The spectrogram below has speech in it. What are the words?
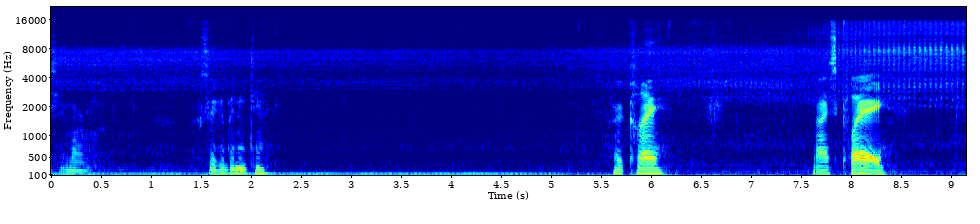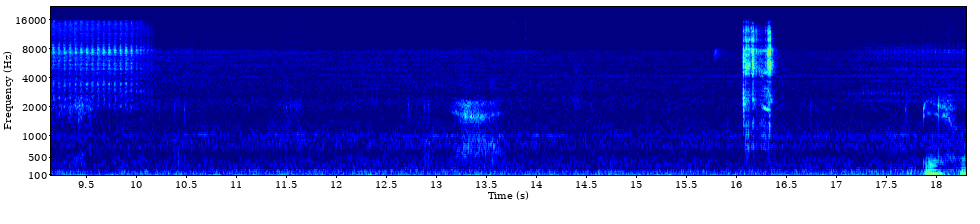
See marble. Looks like a Bennington. Or clay. Nice clay. Beautiful.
